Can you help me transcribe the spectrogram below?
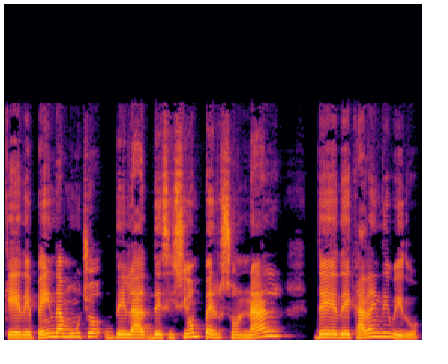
que dependa mucho de la decisión personal de, cada individuo,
